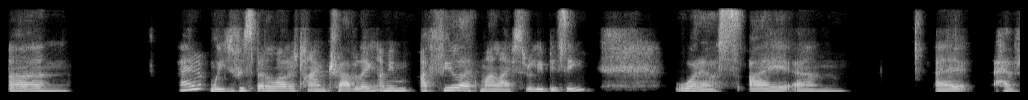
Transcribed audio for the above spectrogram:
Um, I don't. We we spend a lot of time traveling. I mean, I feel like my life's really busy. What else? I um, I have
